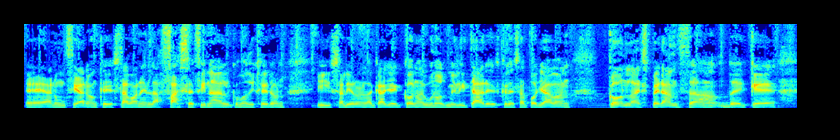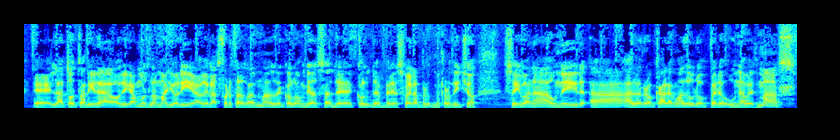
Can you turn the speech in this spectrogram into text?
eh, anunciaron que estaban en la fase final, como dijeron, y salieron a la calle con algunos militares que les apoyaban con la esperanza de que eh, la totalidad, o digamos la mayoría de las Fuerzas Armadas de Colombia, de, Venezuela, mejor dicho, se iban a unir a, derrocar a Maduro. Pero una vez más,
